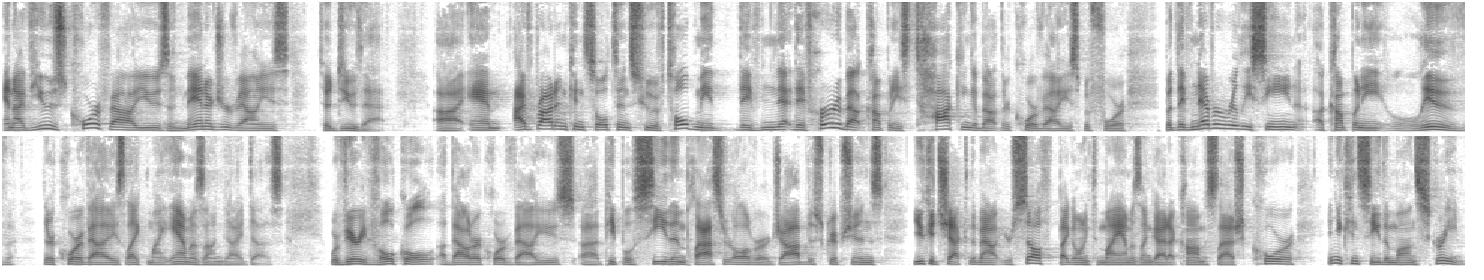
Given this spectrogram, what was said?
And I've used core values and manager values to do that. Uh, and I've brought in consultants who have told me they've, ne- they've heard about companies talking about their core values before, but they've never really seen a company live their core values like my Amazon guy does. We're very vocal about our core values. Uh, people see them plastered all over our job descriptions. You could check them out yourself by going to myamazonguy.com slash core, and you can see them on screen.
